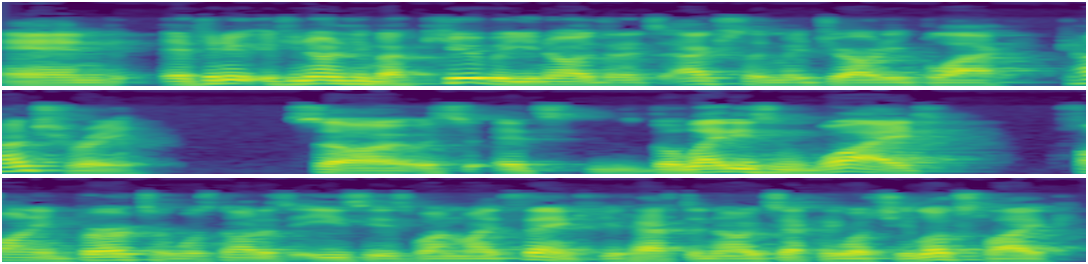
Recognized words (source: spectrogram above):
And if you, if you know anything about Cuba, you know that it's actually a majority black country. So it's it's the ladies in white. Finding Berta was not as easy as one might think. You'd have to know exactly what she looks like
